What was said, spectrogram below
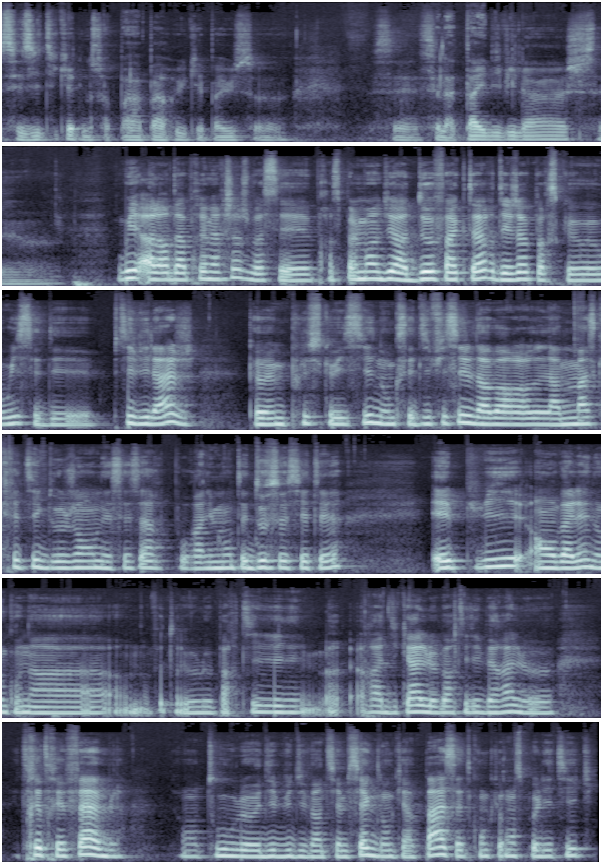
ces étiquettes ne soient pas apparues, qu'il n'y ait pas eu ce. C'est la taille des villages c'est, Oui, alors d'après mes recherches, bah, c'est principalement dû à deux facteurs. Déjà parce que oui, c'est des petits villages, quand même plus qu'ici, donc c'est difficile d'avoir la masse critique de gens nécessaire pour alimenter deux sociétés. Et puis en Valais, donc on a en fait le, parti radical, le parti libéral euh, est très très faible dans tout le début du XXe siècle, donc il n'y a pas cette concurrence politique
